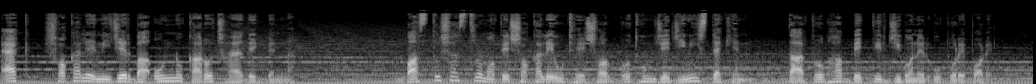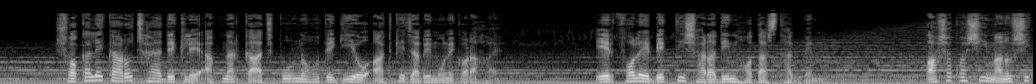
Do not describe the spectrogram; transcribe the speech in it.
এক, সকালে নিজের বা অন্য কারও ছায়া দেখবেন না। বাস্তুশাস্ত্র মতে সকালে উঠে সর্বপ্রথম যে জিনিস দেখেন, তার প্রভাব ব্যক্তির জীবনের উপরে পড়ে। সকালে কারও ছায়া দেখলে আপনার কাজ পূর্ণ হতে গিয়েও আটকে যাবে মনে করা হয়। এর ফলে ব্যক্তি সারাদিন হতাশ থাকবেন। পাশাপাশি মানসিক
